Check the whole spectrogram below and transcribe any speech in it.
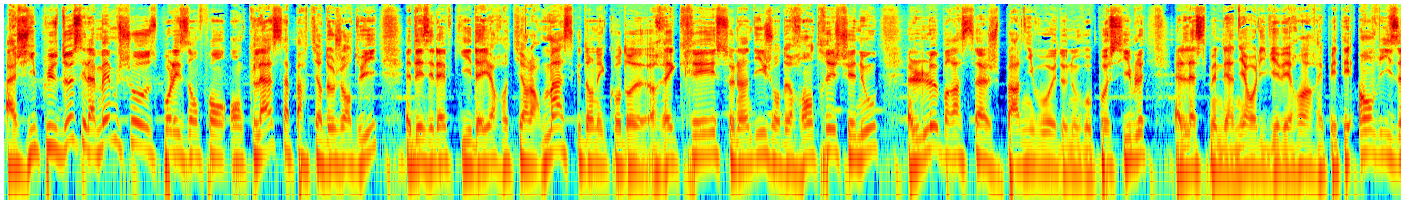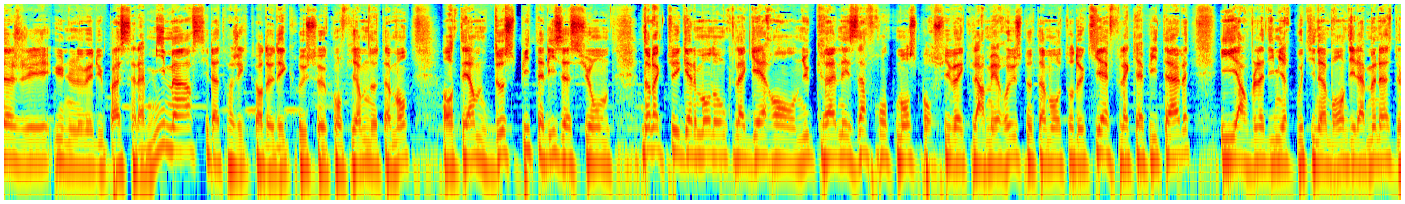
à J 2. C'est la même chose pour les enfants en classe à partir d'aujourd'hui. Des élèves qui d'ailleurs retirent leur masque dans les cours de récré. Ce lundi, jour de rentrée chez nous, le brassage par niveau est de nouveau possible. La semaine dernière, Olivier Véran a répété envisager une levée du pass à la mi-mars si la trajectoire de décrue se confirme, notamment en termes d'hospitalisation. Dans l'actu également, donc, la guerre en Ukraine, les affrontements se poursuivent avec l'armée russe, notamment autour de Kiev, la capitale. Hier, Vladimir Poutine a brandi la menace de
